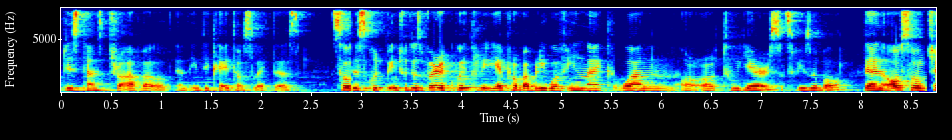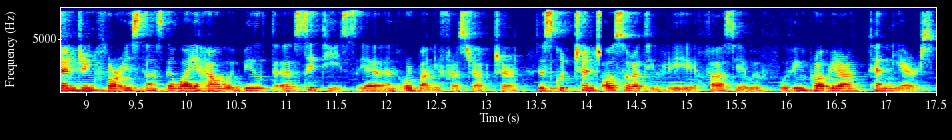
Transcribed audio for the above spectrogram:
distance traveled and indicators like this. So this could be introduced very quickly, yeah, probably within like one or, or, two years it's feasible. Then also changing, for instance, the way how we build uh, cities yeah, and urban infrastructure. This could change also relatively fast, yeah, with, within probably around 10 years.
